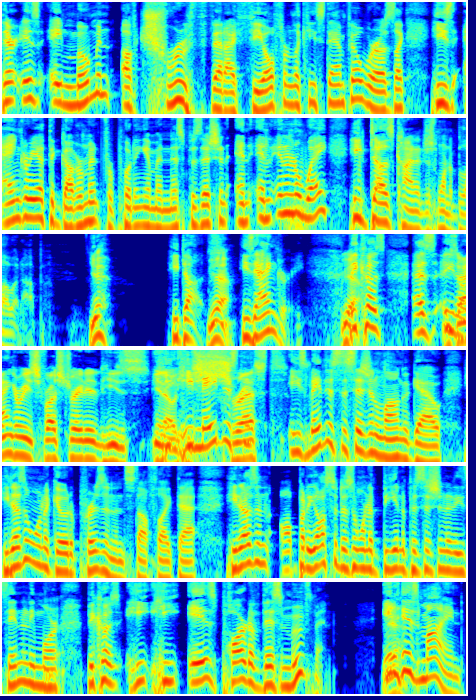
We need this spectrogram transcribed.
there is a moment of truth that I feel from Lakeith Stanfield where I was like, he's angry at the government for putting him in this position, and and, and in a way, he does kind of just want to blow it up. Yeah. He does. Yeah. He's angry. Yeah. Because as you He's know, angry. He's frustrated. He's you know he, he's he made this he's made this decision long ago. He doesn't want to go to prison and stuff like that. He doesn't but he also doesn't want to be in a position that he's in anymore because he he is part of this movement. In Yeah. his mind,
